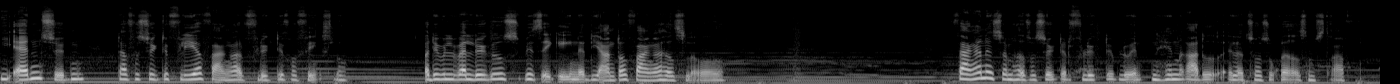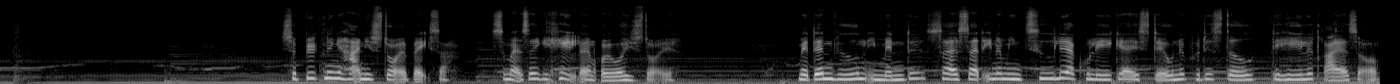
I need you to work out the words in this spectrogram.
I 1817 der forsøgte flere fanger at flygte fra fængslet, og det ville være lykkedes, hvis ikke en af de andre fanger havde slået. Fangerne, som havde forsøgt at flygte, blev enten henrettet eller tortureret som straf. Så bygningen har en historie bag sig, som altså ikke helt er en røverhistorie. Med den viden i mente, så har jeg sat en af mine tidligere kollegaer i stævne på det sted, det hele drejer sig om,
